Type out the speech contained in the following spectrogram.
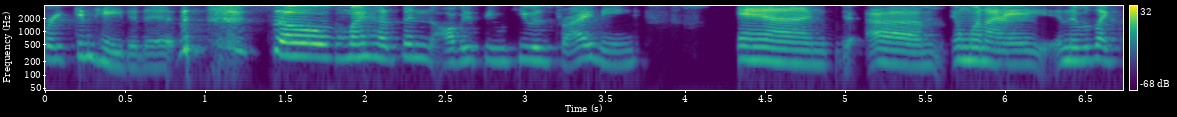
freaking hated it. So my husband, obviously, he was driving and um and when i and it was like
